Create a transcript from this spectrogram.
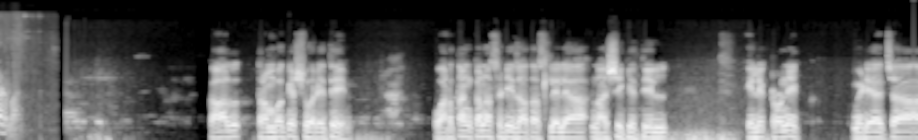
कळवण काल त्र्यंबकेश्वर येथे वार्तांकनासाठी जात असलेल्या नाशिक येथील इलेक्ट्रॉनिक मीडियाच्या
